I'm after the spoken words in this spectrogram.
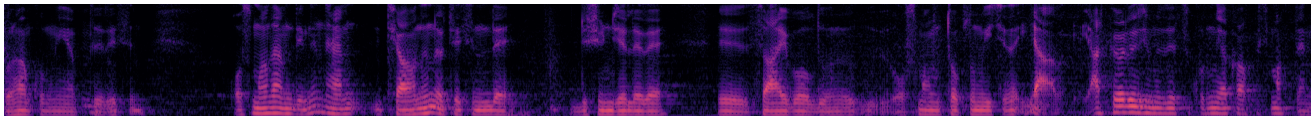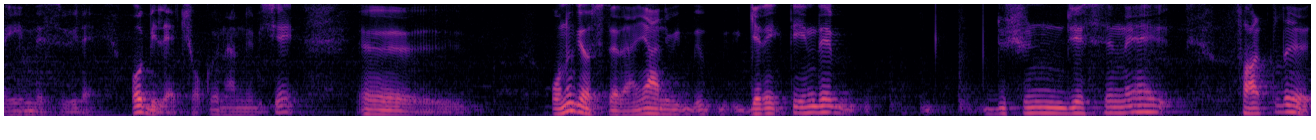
Burhan Kum'un yaptığı resim. Osman Hamdi'nin hem çağının ötesinde düşüncelere e, sahip olduğunu, Osmanlı toplumu içine ya arkeoloji müzesi kurmaya kalkışmak da neyin nesi bile. O bile çok önemli bir şey. E, onu gösteren yani gerektiğinde düşüncesine farklı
